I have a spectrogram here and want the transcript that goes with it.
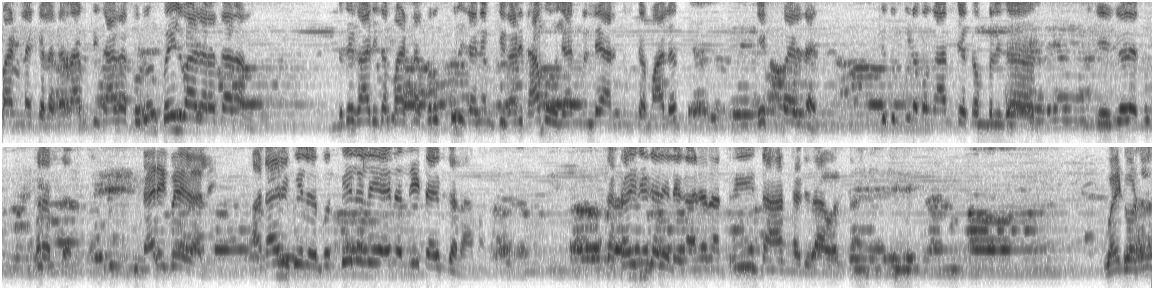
पाठलाग केला. कारण आम्ही ती जागा सोडून बैल बाजारात जाणार होतो. तर ते गाडीचा पाठलाग करून पोलिसांनी आमची गाडी थांबवली आणि म्हणले अरे तुमचा मालक एक्सपायर झाले. तिथून पुढे मग आमच्या कंपनीचा म्हणजे वेळच खराब झाला. डायरेक्ट बेल्याला आले. हा डायरेक्ट बेलर पण बेलर यायला लई टाइम झाला आम्हाला. सकाळी निघालेल्या गाड्या रात्री दहा साडे दहा वाजता वाईट वाटलं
